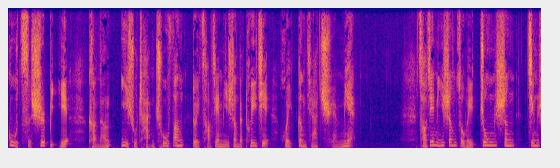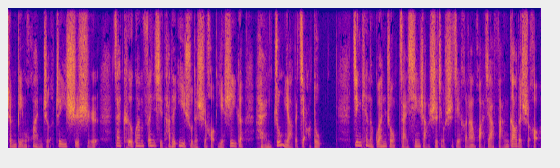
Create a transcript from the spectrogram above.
顾此失彼，可能艺术产出方对草间弥生的推介会更加全面。草间弥生作为终生精神病患者这一事实，在客观分析他的艺术的时候，也是一个很重要的角度。今天的观众在欣赏十九世纪荷兰画家梵高的时候，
